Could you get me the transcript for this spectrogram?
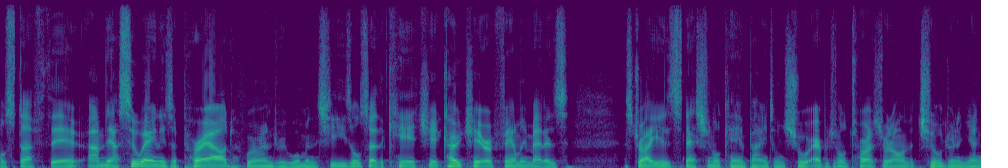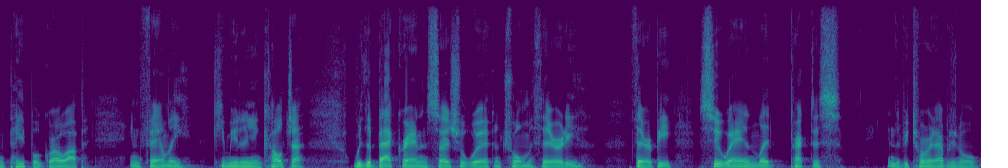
Powerful stuff there. Um, now, Sue-Anne is a proud Wurundjeri woman. She's also the chair, co-chair of Family Matters, Australia's national campaign to ensure Aboriginal and Torres Strait Islander children and young people grow up in family, community and culture. With a background in social work and trauma therapy, therapy Sue-Anne led practice in the Victorian Aboriginal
